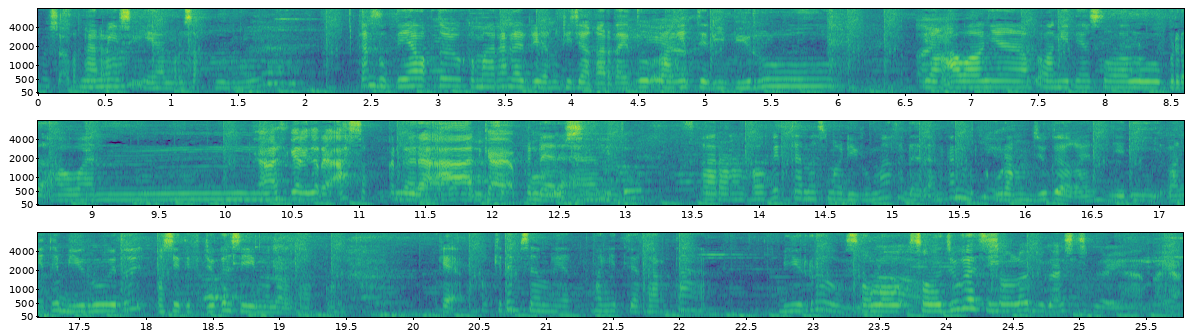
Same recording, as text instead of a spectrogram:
merusak sekarang bumi sih. ya merusak bumi. Kan buktinya waktu kemarin ada yang di Jakarta itu Iya. langit jadi biru. Yang awalnya langitnya selalu berawan. Ya, gara-gara asap kendaraan Iya, kayak kendaraan. gitu. Sekarang covid karena semua di rumah kendaraan kan berkurang juga kan. Jadi langitnya biru itu positif juga sih menurut aku. Kayak oh, kita bisa melihat langit Jakarta biru. Solo Solo juga sih. Solo juga sih sebenarnya. Kayak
